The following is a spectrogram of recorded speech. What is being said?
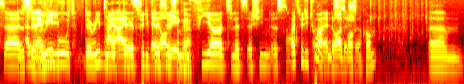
ist, äh, Das ist also der, Re- Reboot. Der Reboot, Teil der 1, jetzt für die der PlayStation Norweger. 4 zuletzt erschienen ist. Ah, Als wir die Tour hatten, der ist es rausgekommen. Ähm,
